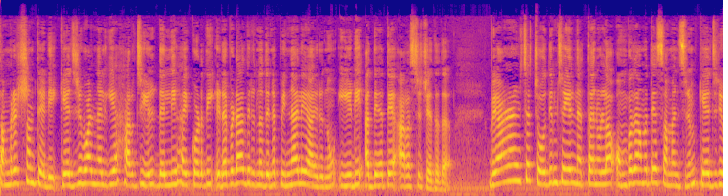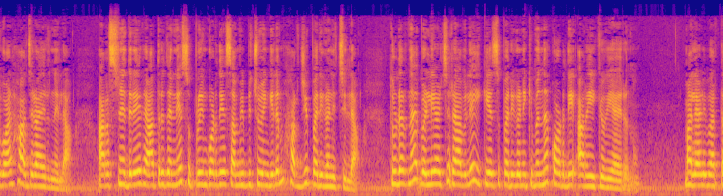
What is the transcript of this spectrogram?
സംരക്ഷണം തേടി കേജ്രിവാൾ നൽകിയ ഹർജിയിൽ ഡൽഹി ഹൈക്കോടതി ഇടപെടാതിരുന്നതിന് പിന്നാലെയായിരുന്നു ഇ ഡി അദ്ദേഹത്തെ അറസ്റ്റ് ചെയ്തത്. വ്യാഴാഴ്ച ചോദ്യം ചെയ്യലിനെത്താനുള്ള ഒമ്പതാമത്തെ സമൻസിനും കേജ്രിവാൾ ഹാജരായിരുന്നില്ല. അറസ്റ്റിനെതിരെ രാത്രി തന്നെ സുപ്രീംകോടതിയെ സമീപിച്ചുവെങ്കിലും ഹർജി പരിഗണിച്ചില്ല. തുടർന്ന് വെള്ളിയാഴ്ച രാവിലെ ഈ കേസ് പരിഗണിക്കുമെന്ന് കോടതി അറിയിക്കുകയായിരുന്നു. മലയാളി വാർത്ത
